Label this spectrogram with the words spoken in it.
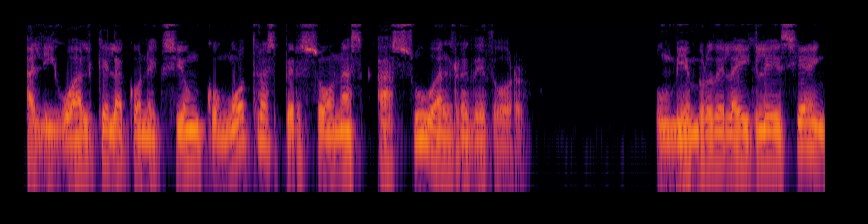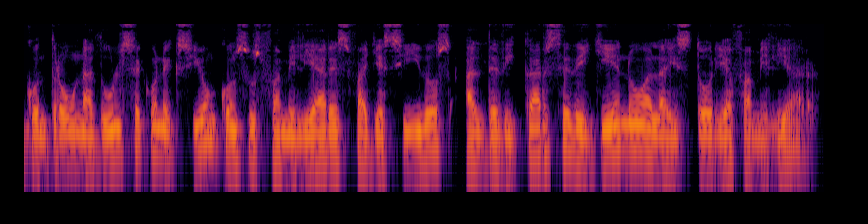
al igual que la conexión con otras personas a su alrededor. Un miembro de la Iglesia encontró una dulce conexión con sus familiares fallecidos al dedicarse de lleno a la historia familiar.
